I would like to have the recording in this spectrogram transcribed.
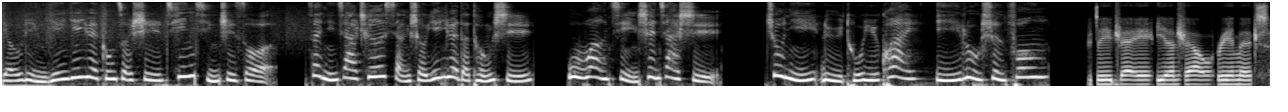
由领音音乐工作室倾情制作，在您驾车享受音乐的同时，勿忘谨慎驾驶，祝你旅途愉快，一路顺风。D J E F L Remix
